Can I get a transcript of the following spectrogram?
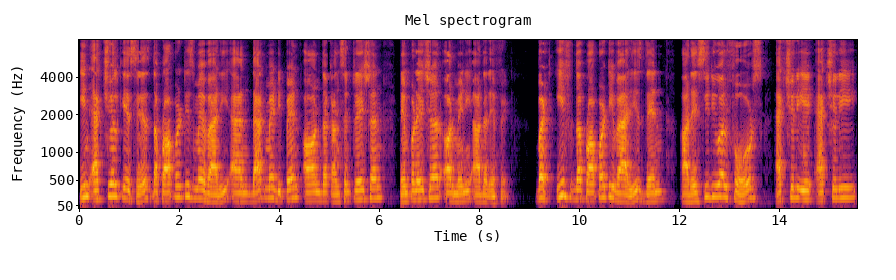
in actual cases the properties may vary and that may depend on the concentration temperature or many other effect. But if the property varies then a residual force actually actually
